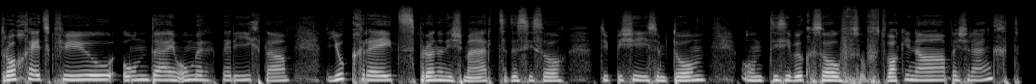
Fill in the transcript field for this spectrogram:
Trockenheitsgefühl unten im Unterbereich da, Juckreiz, brennende Schmerzen, das sind so typische Symptome und die sind wirklich so auf, auf die Vagina beschränkt.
